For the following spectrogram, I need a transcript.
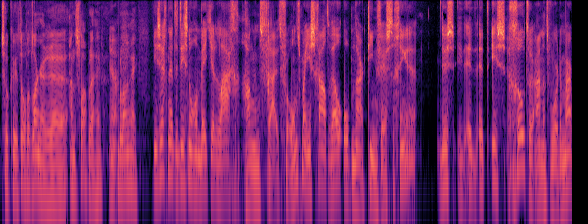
zo kun je toch wat langer aan de slag blijven. Ja. Belangrijk. Je zegt net, het is nog een beetje laag hangend fruit voor ons. Maar je schaalt wel op naar tien vestigingen. Dus het, is groter aan het worden. Maar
